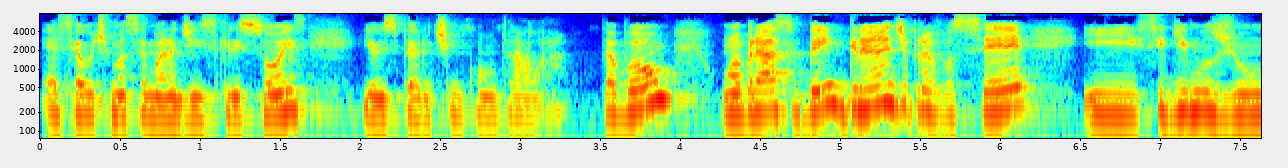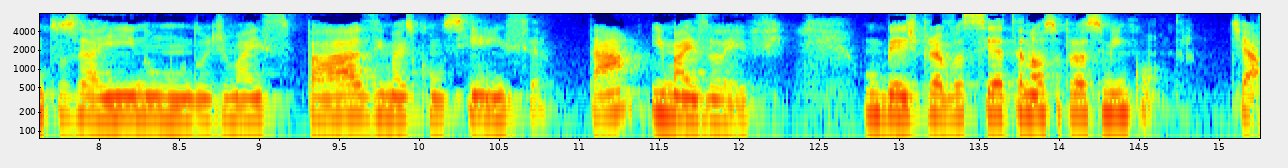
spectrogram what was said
Essa é a última semana de inscrições e eu espero te encontrar lá. Tá bom? Um abraço bem grande para você e seguimos juntos aí num mundo de mais paz e mais consciência, tá? E mais leve. Um beijo para você, até nosso próximo encontro. Tchau.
